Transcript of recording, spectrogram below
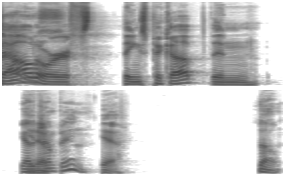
calls out knows. or if things pick up, then you got to know. jump in. yeah. So,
